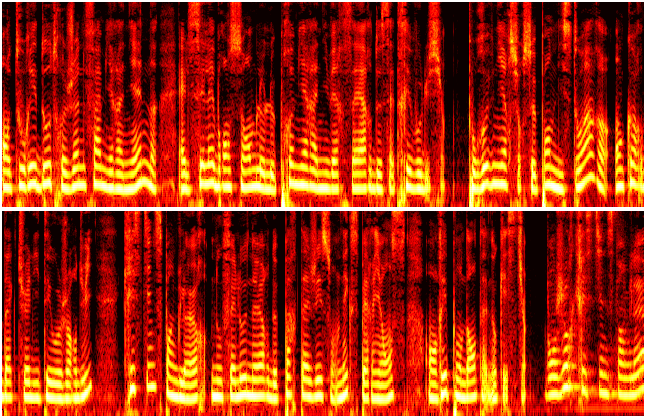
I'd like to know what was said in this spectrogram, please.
Entourée d'autres jeunes femmes iraniennes, elles célèbrent ensemble le premier anniversaire de cette révolution. Pour revenir sur ce pan de l'histoire, encore d'actualité aujourd'hui, Christine Spangler nous fait l'honneur de partager son expérience en répondant à nos questions. Bonjour Christine Spangler,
